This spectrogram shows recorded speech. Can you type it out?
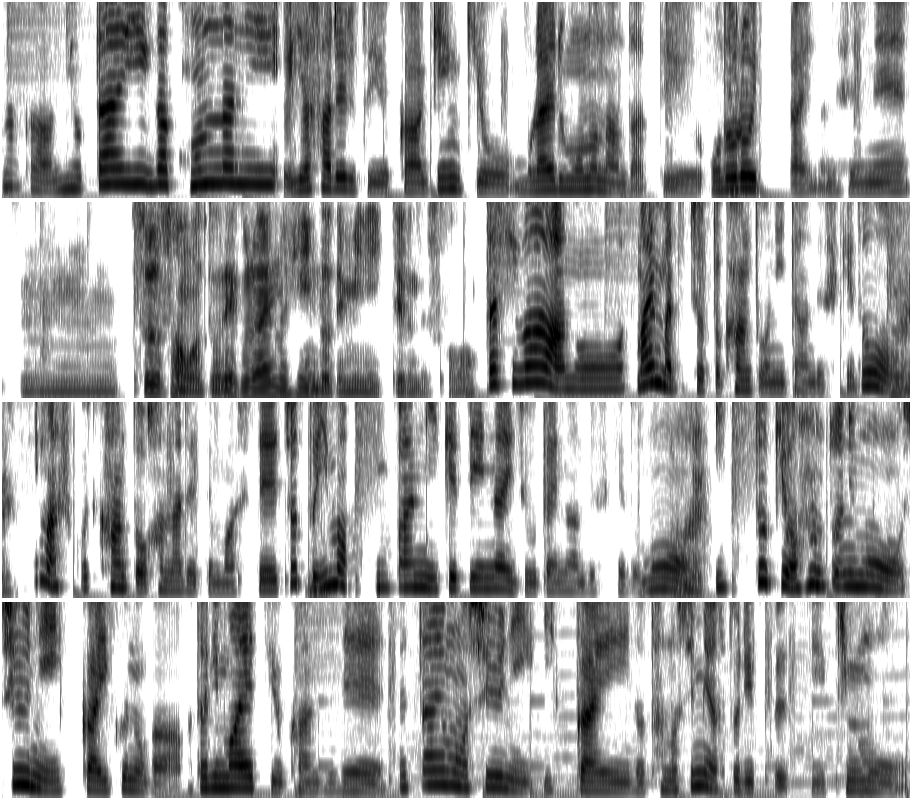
なんか女体がこんなに癒されるというか元気をもらえるものなんだっていう驚いたぐらいなんですよね。うん、スーさんはどれぐらいの頻度で見に行ってるんですか？私はあの前までちょっと関東にいたんですけど、はい、今少し関東離れてましてちょっと今頻繁に行けていない状態なんですけども、はい、一時は本当にもう週に1回行くのが当たり前っていう感じで絶対もう週に1回の楽しみはストリップっていう気も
